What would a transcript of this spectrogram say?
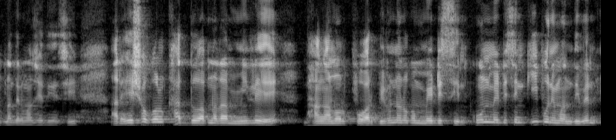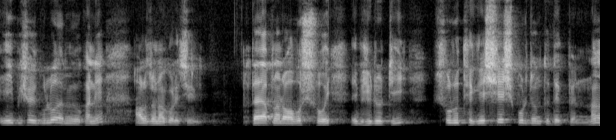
আপনাদের মাঝে দিয়েছি। আর এই সকল খাদ্য আপনারা মিলে ভাঙানোর পর বিভিন্ন রকম মেডিসিন কোন মেডিসিন কী পরিমাণ দিবেন, এই বিষয়গুলো আমি ওখানে আলোচনা করেছি। তাই আপনারা অবশ্যই এই ভিডিওটি শুরু থেকে শেষ পর্যন্ত দেখবেন। না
